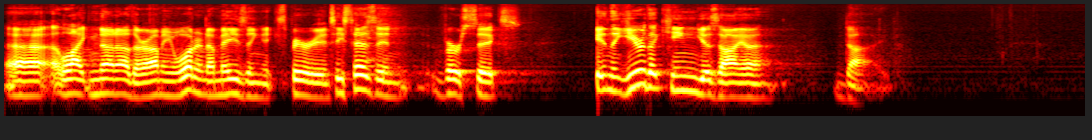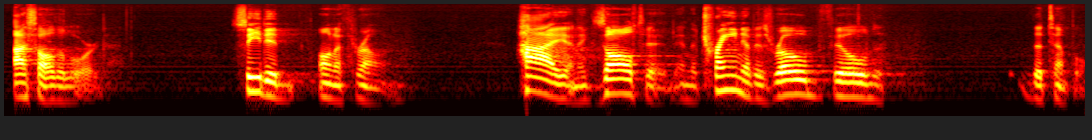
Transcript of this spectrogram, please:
uh, like none other. I mean, what an amazing experience. He says in verse 6 In the year that King Uzziah died, I saw the Lord seated on a throne, high and exalted, and the train of his robe filled the temple.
